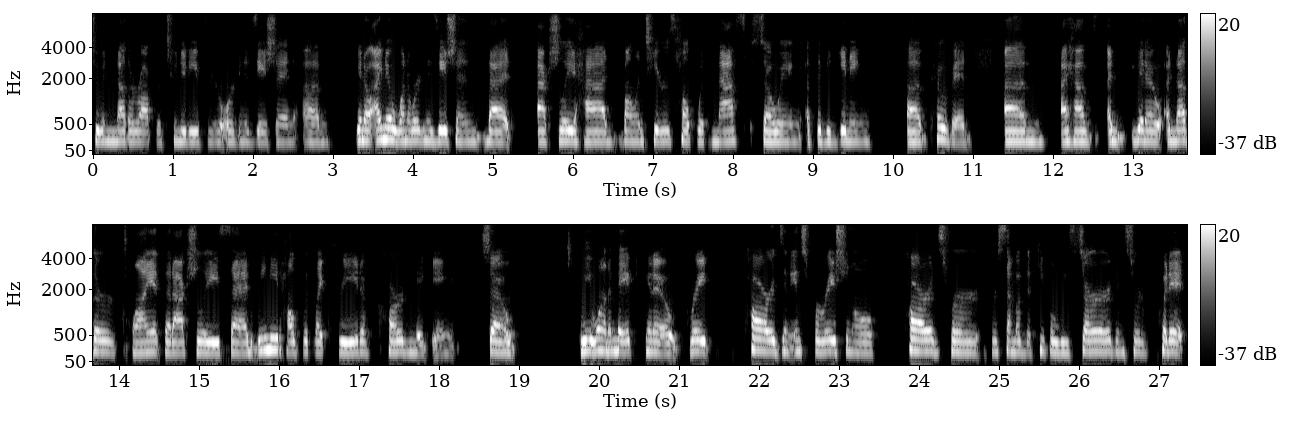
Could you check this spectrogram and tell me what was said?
to another opportunity for your organization? Um, you know, I know one organization that actually had volunteers help with mask sewing at the beginning of COVID. Um, I have, a, you know, another client that actually said we need help with like creative card making. So we want to make, you know, great cards and inspirational cards for for some of the people we serve and sort of put it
